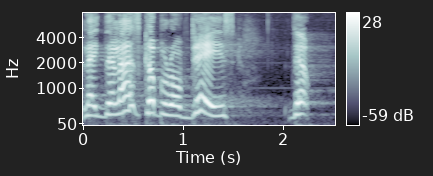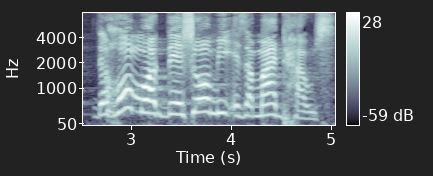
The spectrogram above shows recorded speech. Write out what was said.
like the last couple of days, the, the homework they show me is a madhouse.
